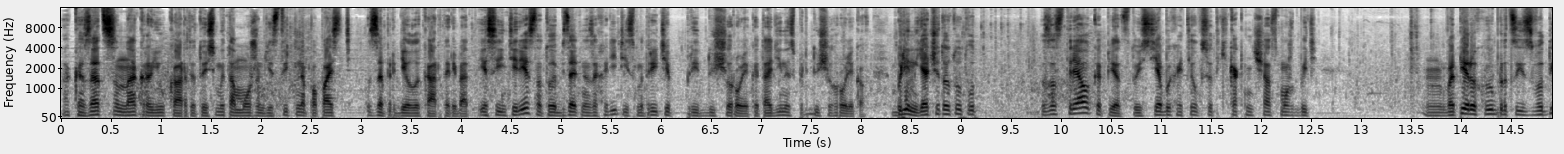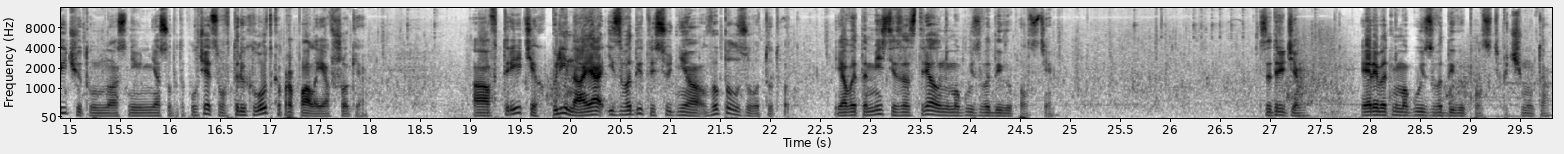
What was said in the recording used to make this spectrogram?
оказаться на краю карты. То есть мы там можем действительно попасть за пределы карты, ребят. Если интересно, то обязательно заходите и смотрите предыдущий ролик. Это один из предыдущих роликов. Блин, я что-то тут вот застрял, капец. То есть я бы хотел все-таки как-нибудь сейчас, может быть, во-первых, выбраться из воды что-то у нас не, не особо-то получается. Во-вторых, лодка пропала, я в шоке. А в-третьих, блин, а я из воды-то сегодня выползу вот тут вот. Я в этом месте застрял и не могу из воды выползти. Смотрите, я, ребят, не могу из воды выползти почему-то.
